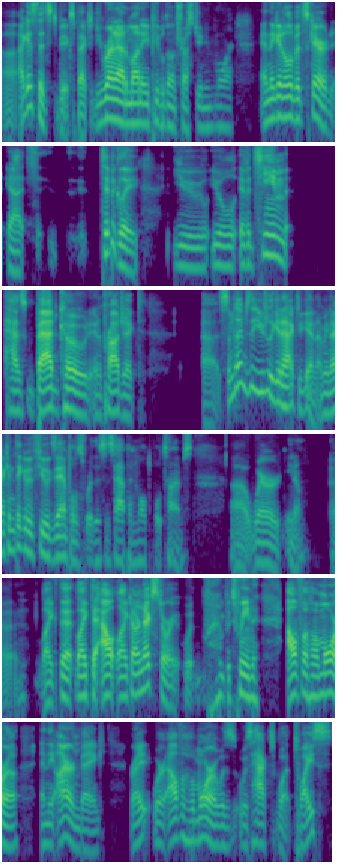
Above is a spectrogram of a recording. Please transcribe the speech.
uh, I guess that's to be expected. You run out of money, people don't trust you anymore, and they get a little bit scared. Yeah, th- typically, you you'll if a team has bad code in a project, uh, sometimes they usually get hacked again. I mean, I can think of a few examples where this has happened multiple times, uh, where you know, uh, like that, like the out, like our next story between Alpha Homora and the Iron Bank, right? Where Alpha Homora was was hacked what twice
